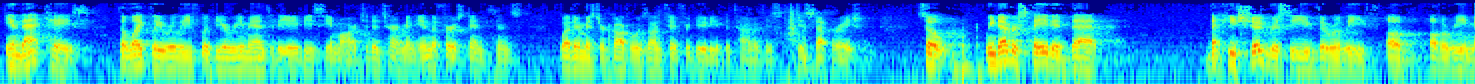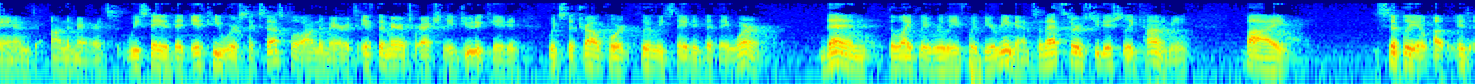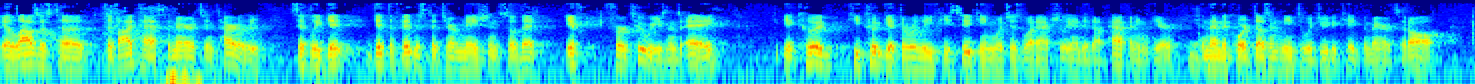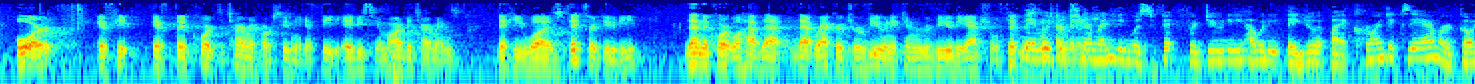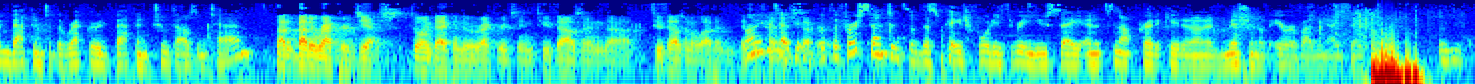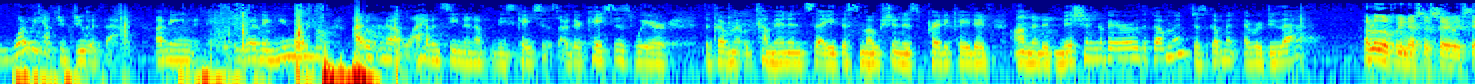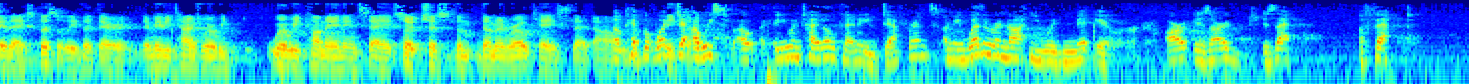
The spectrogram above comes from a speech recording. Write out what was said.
in that case, the likely relief would be a remand to the ABCMR to determine in the first instance whether Mr. Crawford was unfit for duty at the time of his separation. So we never stated that he should receive the relief of a remand on the merits. We stated that if he were successful on the merits, if the merits were actually adjudicated, which the trial court clearly stated that they weren't, then the likely relief would be a remand. So that serves judicial economy by simply, uh, it allows us to bypass the merits entirely, simply get the fitness determination so that if, for two reasons, A, he could get the relief he's seeking, which is what actually ended up happening here, and then the court doesn't need to adjudicate the merits at all. Or if the court determined, or excuse me, if the ABCMR determines that he was fit for duty, then the court will have that record to review and it can review the actual fitness determination. They would determine he was fit for duty. How would they do it, by a current exam or going back into the record back in 2010? By the records, yes. Going back into the records in 2011. Uh, the first sentence of this page 43, you say, and it's not predicated on admission of error by the United States. What do we have to do with that? I mean, whether you, I don't know. I haven't seen enough of these cases. Are there cases where the government would come in and say this motion is predicated on an admission of error of the government? Does the government ever do that? I don't know if we necessarily say that explicitly, but there may be times where we come in and say, such as the Monroe case. That... Um, okay, but are you entitled to any deference? I mean, whether or not you admit error, does that affect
